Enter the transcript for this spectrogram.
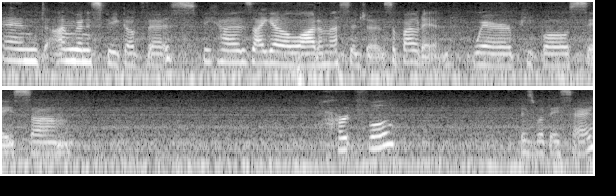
and i'm going to speak of this because i get a lot of messages about it where people say some hurtful is what they say.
